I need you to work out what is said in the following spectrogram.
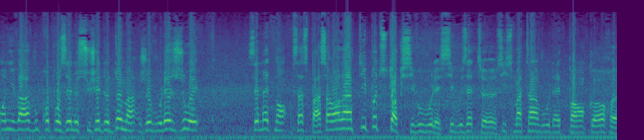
on y va. Vous proposez le sujet de demain. Je vous laisse jouer c'est maintenant, ça se passe. Alors on a un petit peu de stock si vous voulez. Si vous êtes, euh, si ce matin vous n'êtes pas encore euh,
